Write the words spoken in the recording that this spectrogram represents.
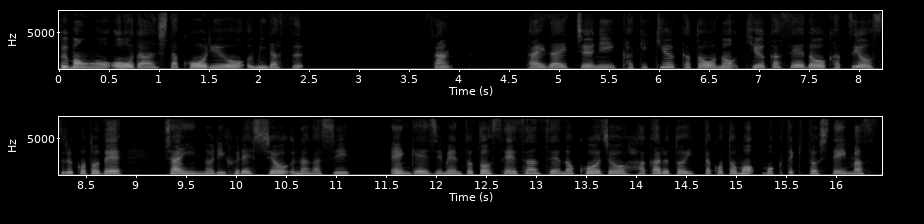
部門を横断した交流を生み出す。3滞在中に夏季休暇等の休暇制度を活用することで社員のリフレッシュを促しエンゲージメントと生産性の向上を図るといったことも目的としています。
